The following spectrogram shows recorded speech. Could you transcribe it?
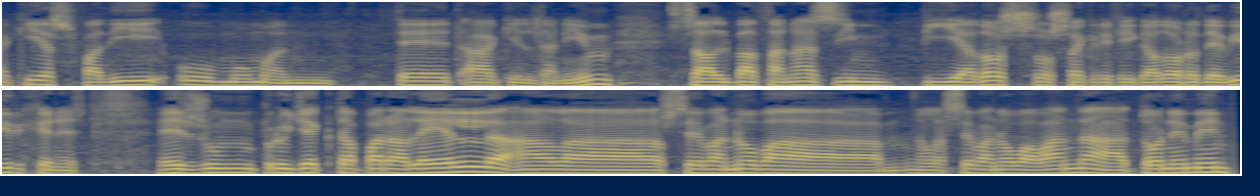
aquí es fa dir un momentet, aquí el tenim, Salvazanásim Piadoso, Sacrificador de Vírgenes. És un projecte paral·lel a la seva nova, a la seva nova banda, Atonement,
